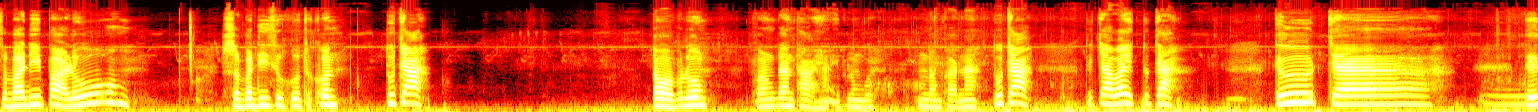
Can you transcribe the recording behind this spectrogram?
สวัสดีป่าลุงสวัสดีสุขุทุกคนตู้จ้า ต่อปะลุงพอลงด้านถ่ายให้ปะลุงเลยต้องดำขาดนะตู้จ้าตู้จ้าไว้ตู้จ้าตู้จ้าตู้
